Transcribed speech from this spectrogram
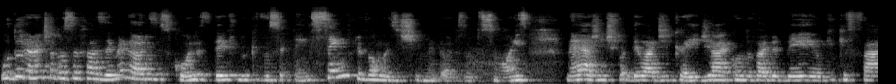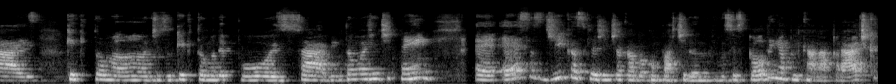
O durante é você fazer melhores escolhas dentro do que você tem. Sempre vão existir melhores opções, né? A gente deu a dica aí de ah, quando vai beber, o que que faz, o que que toma antes, o que que toma depois, sabe? Então a gente tem é, essas dicas que a gente acaba compartilhando que vocês podem aplicar na prática.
